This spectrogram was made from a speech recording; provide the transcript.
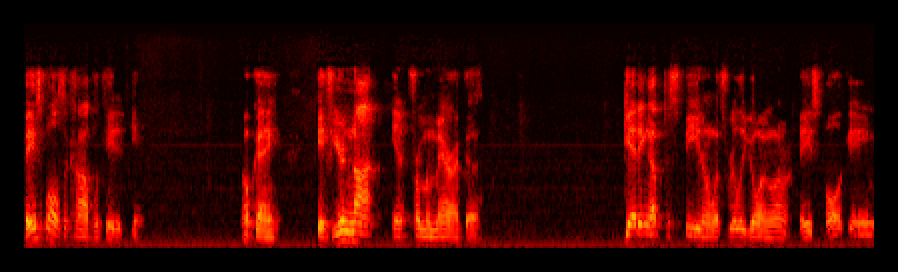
Baseball is a complicated game. Okay, if you're not in, from America, getting up to speed on what's really going on in a baseball game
